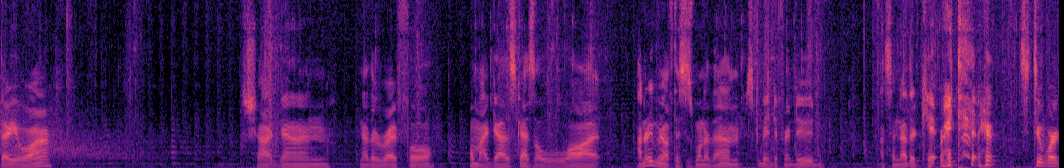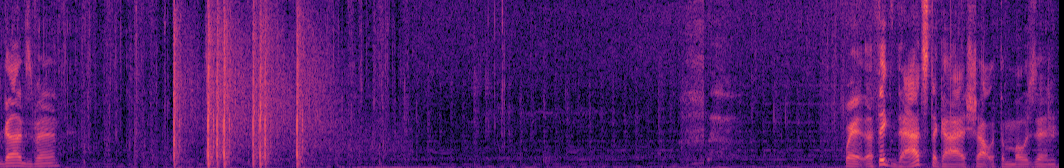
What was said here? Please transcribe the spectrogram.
There you are. Shotgun. Another rifle. Oh my god, this guy's a lot. I don't even know if this is one of them. This could be a different dude. That's another kit right there. it's two more guns, man. Wait, I think that's the guy I shot with the Mosin.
